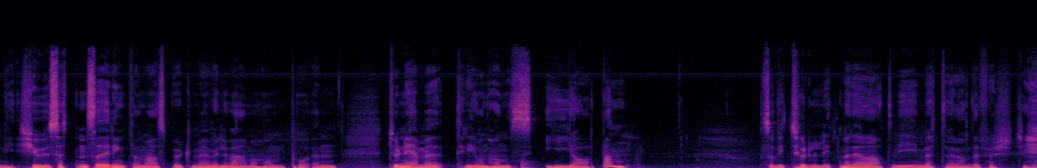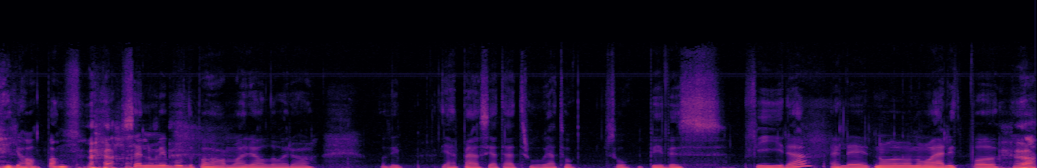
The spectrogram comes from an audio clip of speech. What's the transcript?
2017 så ringte han meg og spurte om jeg ville være med han på en turné med trioen hans i Japan. Så vi tuller litt med det, da, at vi møtte hverandre først i Japan. Selv om vi bodde på Hamar i alle år. Og, og vi, jeg pleier å si at jeg tror jeg tok, tok Bibus fire. Eller nå, nå er jeg litt på Ja.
